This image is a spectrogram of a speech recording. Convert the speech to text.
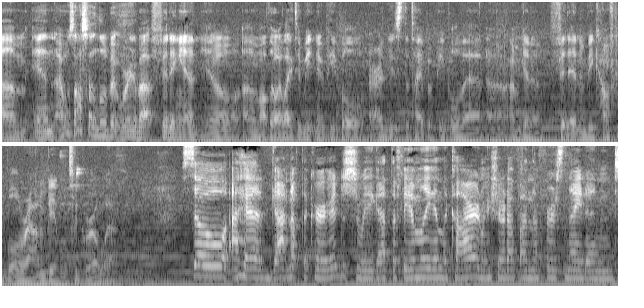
Um, and I was also a little bit worried about fitting in. You know, um, although I like to meet new people, are these the type of people that uh, I'm going to fit in and be comfortable around and be able to grow with? So I had gotten up the courage. We got the family in the car and we showed up on the first night and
